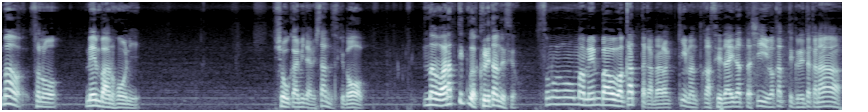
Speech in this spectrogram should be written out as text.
まあ、そのメンバーの方に紹介みたいにしたんですけど、まあ、笑ってくはくれたんですよ。その、まあ、メンバーは分かったから、ラッキーマンとか世代だったし、分かってくれたから、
